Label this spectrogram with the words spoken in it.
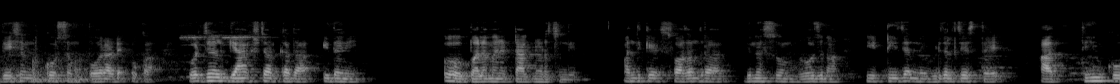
దేశం కోసం పోరాడే ఒక ఒరిజినల్ గ్యాంగ్స్టర్ కథ ఇదని ఓ బలమైన ట్యాగ్ నడుస్తుంది. అందుకే స్వాతంత్ర దినోత్సవం రోజున ఈ టీజర్ను విడుదల చేస్తే ఆ థీమ్కు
